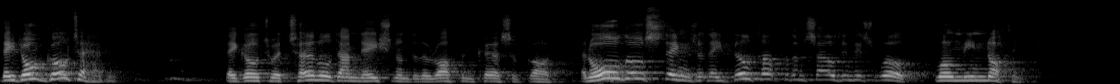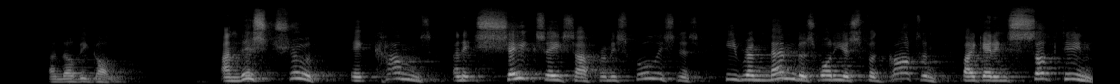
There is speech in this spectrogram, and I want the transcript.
they don't go to heaven. They go to eternal damnation under the wrath and curse of God. And all those things that they built up for themselves in this world will mean nothing. And they'll be gone. And this truth, it comes and it shakes Asaph from his foolishness. He remembers what he has forgotten by getting sucked in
